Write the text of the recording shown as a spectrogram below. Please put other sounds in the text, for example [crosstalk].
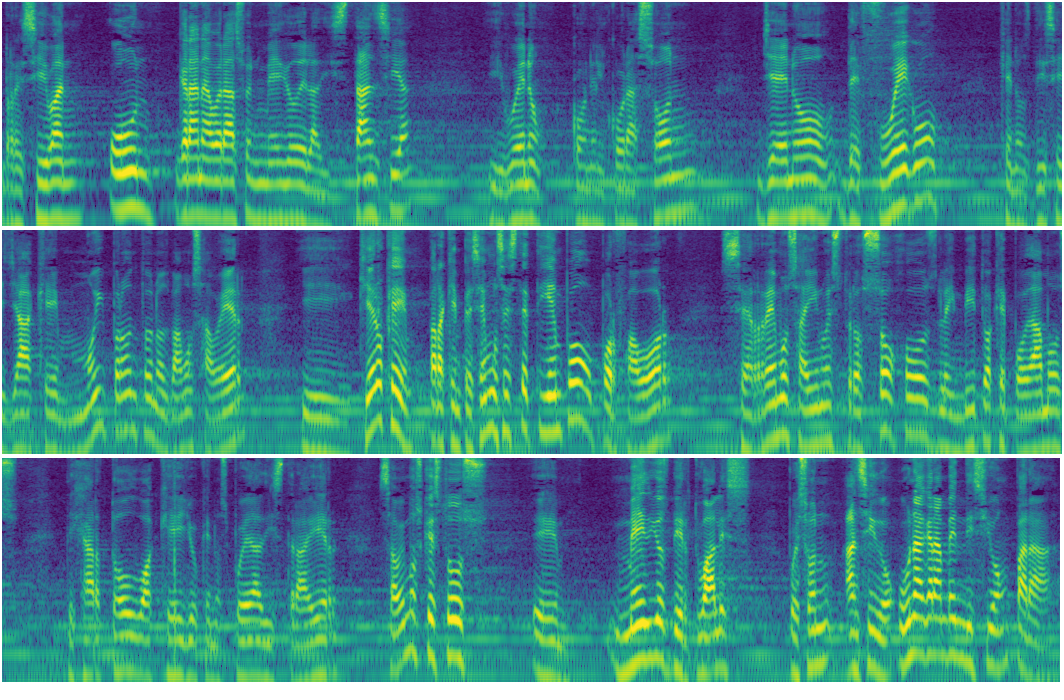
reciban un gran abrazo en medio de la distancia y bueno, con el corazón lleno de fuego que nos dice ya que muy pronto nos vamos a ver y quiero que para que empecemos este tiempo, por favor, cerremos ahí nuestros ojos, le invito a que podamos dejar todo aquello que nos pueda distraer. Sabemos que estos eh, medios virtuales pues son, han sido una gran bendición para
